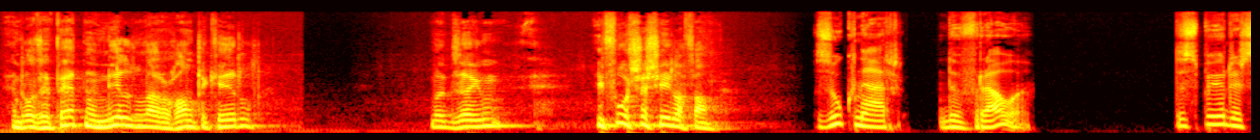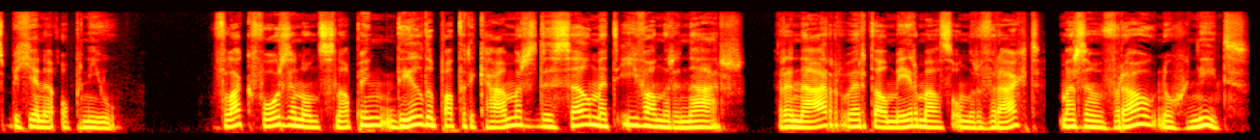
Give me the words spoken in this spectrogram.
En dat was in feite een heel arrogante kerel. Maar die zeggen... Faut chercher la femme. Zoek naar de vrouwen. De speurders beginnen opnieuw. Vlak voor zijn ontsnapping deelde Patrick Hamers de cel met Ivan Renard. Renard werd al meermaals ondervraagd, maar zijn vrouw nog niet.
